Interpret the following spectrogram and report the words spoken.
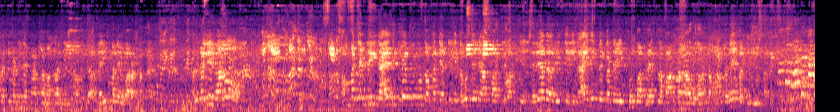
ಪ್ರತಿಭಟನೆ ಮಾಡ್ತಾ ಬರ್ತಾ ಇದ್ದೀವಿ ನಾವು ಈಗ. ಮನೆ ಹೋರಾಟ. ಅದರಲ್ಲಿ ನಾನು ನಮ್ಮ ಜನರಿಗೆ ನ್ಯಾಯ ಸಿಗಬೇಕು, ನಮ್ಮ ಜನರಿಗೆ ದೌರ್ಜನ್ಯ ಆಗಬಾರ್ದು ಅದಕ್ಕೆ ಸರಿಯಾದ ರೀತಿಯಲ್ಲಿ ನ್ಯಾಯ ಸಿಗ್ಬೇಕಂತ ಹೇಳಿ ತುಂಬಾ ಪ್ರಯತ್ನ ಮಾಡ್ತಾ ನಾವು ಹೋರಾಟ ಮಾಡ್ತಾನೆ ಬರ್ತಿದ್ದೀವಿ ಸಾಕಷ್ಟು.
